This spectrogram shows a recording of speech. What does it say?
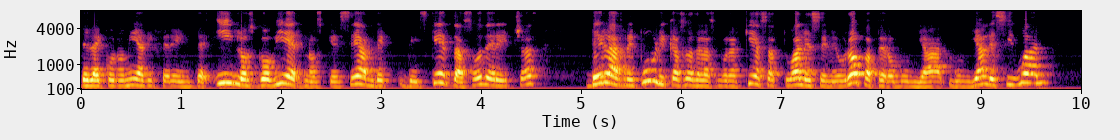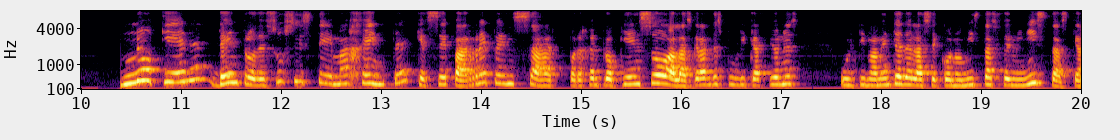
de la economía diferente. Y los gobiernos que sean de, de izquierdas o derechas, de las repúblicas o de las monarquías actuales en Europa, pero mundial, mundiales igual, no tienen dentro de su sistema gente que sepa repensar. Por ejemplo, pienso a las grandes publicaciones últimamente de las economistas feministas, que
